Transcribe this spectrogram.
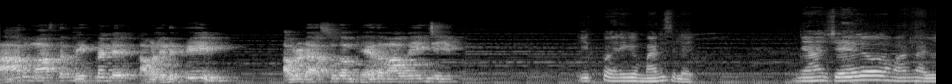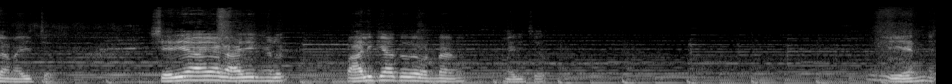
ആറു മാസത്തെ ട്രീറ്റ്മെന്റ് അവൾ എടുക്കുകയും അവളുടെ അസുഖം ഭേദമാവുകയും ചെയ്യും. ഇപ്പൊ എനിക്ക് മനസ്സിലായി. ഞാൻ ക്ഷയരോഗം അന്നല്ല മരിച്ചത്. ശരിയായ കാര്യങ്ങൾ പാലിക്കാത്തത് കൊണ്ടാണ് മരിച്ചത്. എന്നെ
